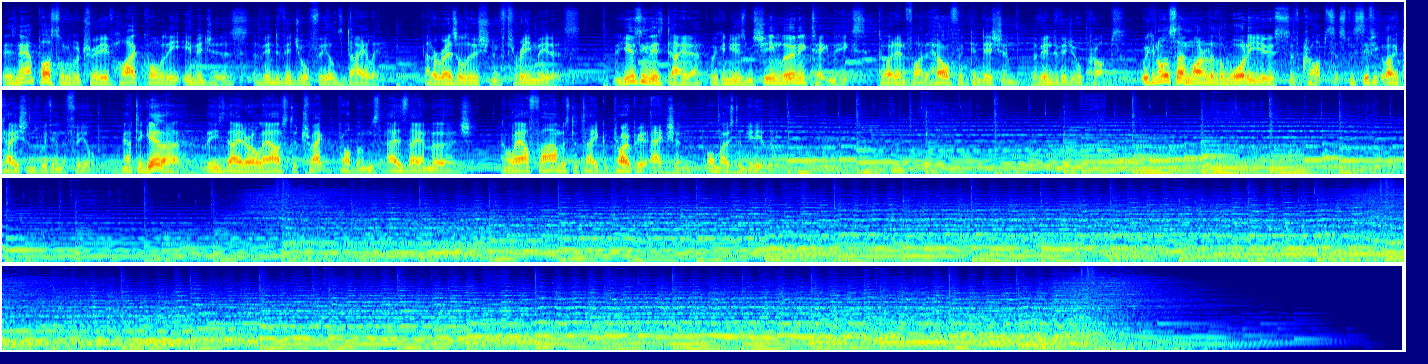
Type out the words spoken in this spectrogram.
It is now possible to retrieve high quality images of individual fields daily at a resolution of 3 metres. And using this data, we can use machine learning techniques to identify the health and condition of individual crops. We can also monitor the water use of crops at specific locations within the field. Now together, these data allow us to track the problems as they emerge and allow farmers to take appropriate action almost immediately.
